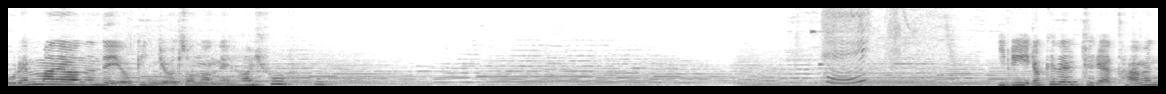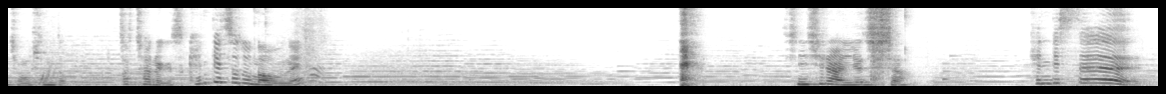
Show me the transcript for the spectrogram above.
오랜만에 왔는데 여긴 여전하네. 아휴. 일이 이렇게 될 줄이야. 다음엔 정신도 짝 차려야겠어. 캔디스도 나오네? 진실을 알려주자. 캔디스!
